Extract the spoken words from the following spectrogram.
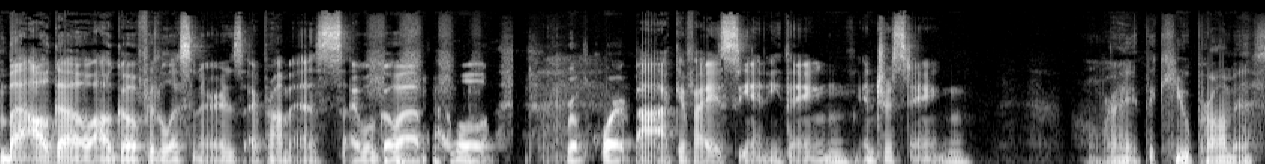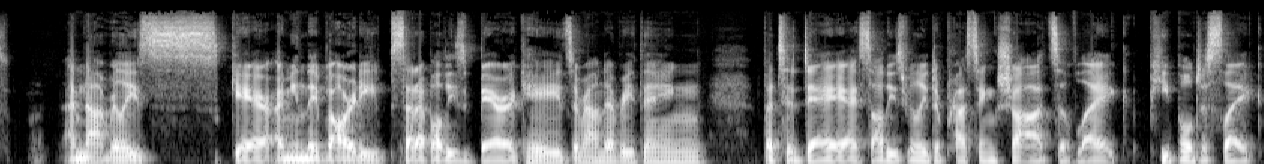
but i'll go i'll go for the listeners i promise i will go up i will report back if i see anything interesting All right, the Q promise. I'm not really scared. I mean, they've already set up all these barricades around everything. But today I saw these really depressing shots of like people just like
